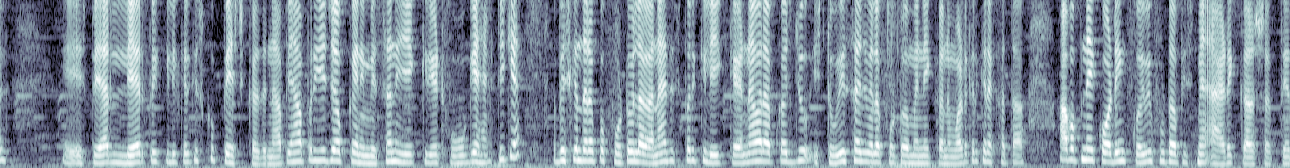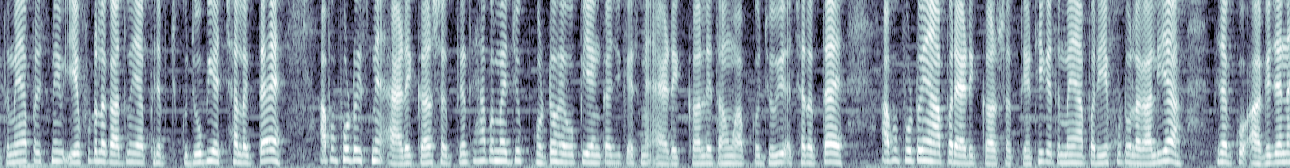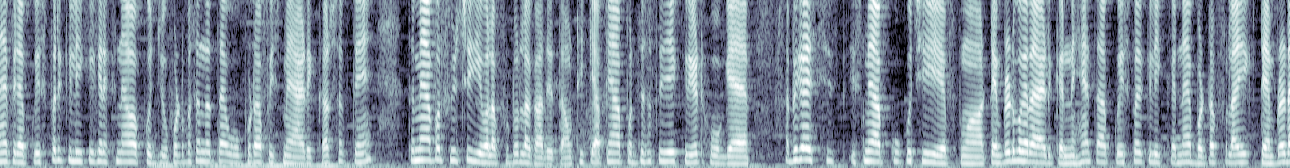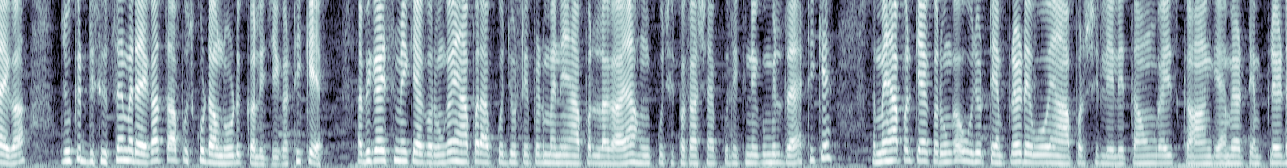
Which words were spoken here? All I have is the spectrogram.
इस लेयर पे क्लिक करके इसको पेस्ट कर देना। आप यहाँ पर ये जो आपका एनिमेशन है, ये क्रिएट हो गया है, ठीक है? अब इसके अंदर आपको फ़ोटो लगाना है तो इस पर क्लिक करना है और आपका जो स्टोरी साइज़ वाला फ़ोटो मैंने कन्वर्ट करके रखा था, आप अपने अकॉर्डिंग कोई भी फ़ोटो आप इसमें ऐड कर सकते हैं। तो मैं यहाँ पर इसमें ये फ़ोटो लगा दूँ या फिर जो भी अच्छा लगता है, आप फ़ोटो इसमें ऐड कर सकते हैं। तो यहाँ पर मैं जो फ़ोटो है वो प्रियंका जी का इसमें ऐड कर लेता हूँ। आपको जो भी अच्छा लगता है, आप फ़ोटो यहाँ पर ऐड कर सकते हैं, ठीक है? तो मैं यहाँ पर ये फ़ोटो लगा लिया, फिर आपको आगे जाना है, फिर आपको इस पर क्लिक करके रखना है आपको जो फ़ोटो पसंद आता है, वो फ़ोटो आप इसमें ऐड कर सकते हैं। तो मैं यहाँ पर फिर से ये वाला फ़ोटो लगा देता हूँ ठीक है? आप यहाँ पर देख सकते ये क्रिएट हो गया है। अभी का इस, इसमें आपको कुछ टेम्पलेट वगैरह ऐड करने हैं तो आपको इस पर क्लिक करना है बटरफ्लाई टेम्पलेट आएगा जो कि डिस्क्रिप्शन में रहेगा तो आप उसको डाउनलोड कर लीजिएगा ठीक है? अभी का इसमें क्या करूँगा यहाँ पर आपको जो टेम्पलेट मैंने यहाँ पर लगाया हूँ कुछ प्रकार से आपको देखने को मिल रहा है ठीक है? तो मैं यहाँ पर क्या करूँगा वो जो टेम्पलेट है वो यहाँ पर से ले लेता हूँ गाइस कहाँ गया मेरा टेम्पलेट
